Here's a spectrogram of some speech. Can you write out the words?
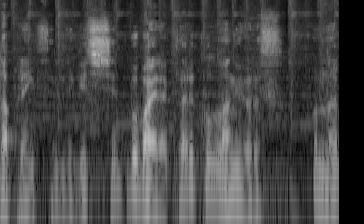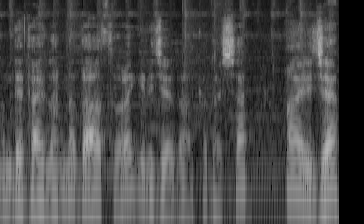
lap renk sistemine geçiş için bu bayrakları kullanıyoruz. Bunların detaylarına daha sonra gireceğiz arkadaşlar. Ayrıca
